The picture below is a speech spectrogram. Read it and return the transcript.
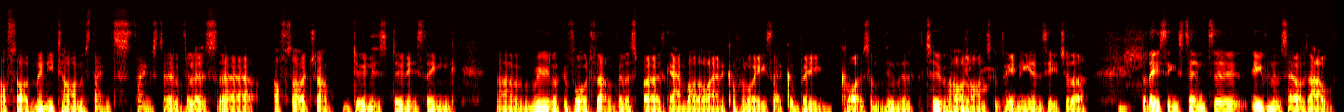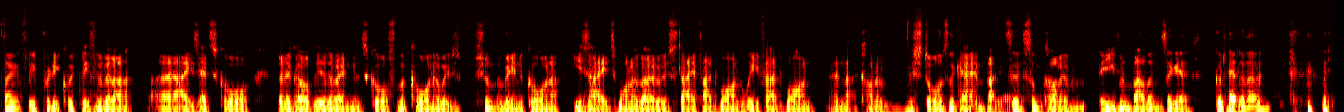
offside many times, thanks thanks to Villa's uh, offside trap doing its doing its thing. I'm really looking forward to that Villa Spurs game, by the way, in a couple of weeks. That could be quite something that the two high lines competing against each other. But these things tend to even themselves out, thankfully, pretty quickly for Villa uh, AZ score, Villa go up the other end and score from a corner, which shouldn't have been a corner. You say it's one of those. They've had one, we've had one, and that kind of restores the game back yeah. to some kind of even balance, I guess. Good header though.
